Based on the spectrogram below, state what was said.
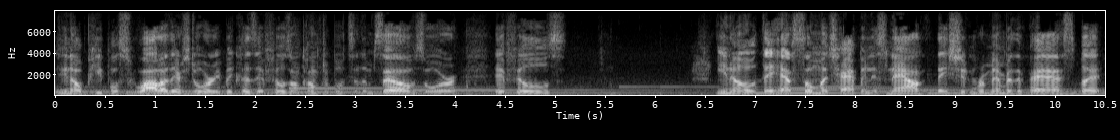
you know people swallow their story because it feels uncomfortable to themselves or it feels you know they have so much happiness now they shouldn't remember the past. But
